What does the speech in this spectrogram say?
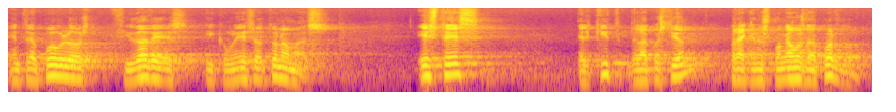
entre pueblos, ciudades y comunidades autónomas? Este es el kit de la cuestión para que nos pongamos de acuerdo.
